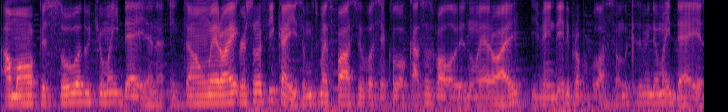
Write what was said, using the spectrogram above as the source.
amar uma pessoa do que uma ideia, né? Então, um herói personifica isso. É muito mais fácil você colocar seus valores num herói e vender ele pra população do que você vender uma ideia e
